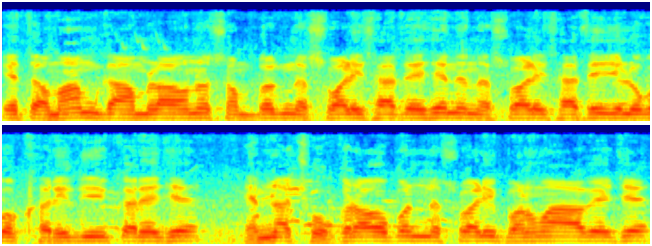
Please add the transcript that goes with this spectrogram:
એ તમામ ગામડાઓનો સંપર્ક નસવાડી સાથે છે ને નસવાડી સાથે જે લોકો ખરીદી કરે છે, એમના છોકરાઓ પણ નસવાડી ભણવા આવે છે,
